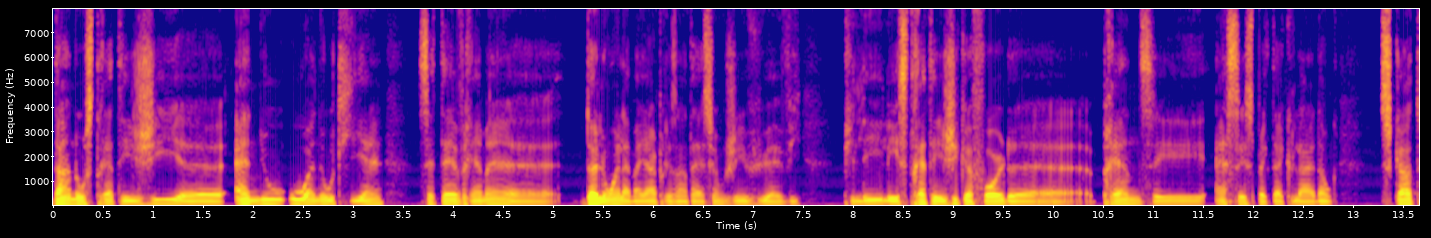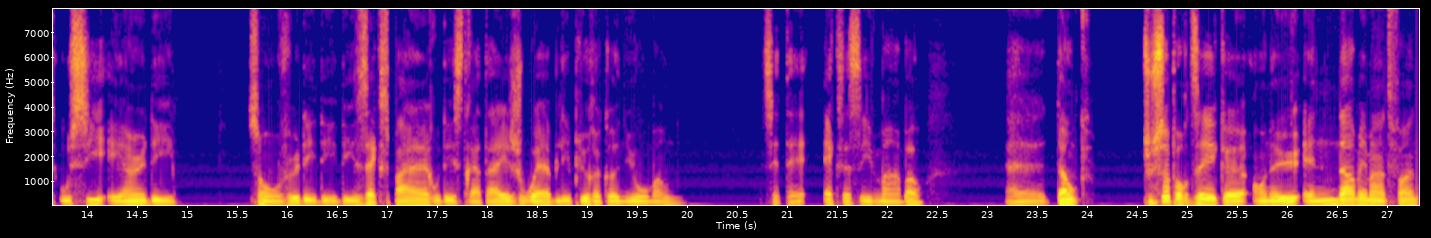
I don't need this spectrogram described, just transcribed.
dans nos stratégies euh, à nous ou à nos clients. C'était vraiment euh, de loin la meilleure présentation que j'ai vue à vie. Puis les, stratégies que Ford prennent, c'est assez spectaculaire. Donc, Scott aussi est un des, si on veut, des, experts ou des stratèges web les plus reconnus au monde. C'était excessivement bon. Euh, donc, tout ça pour dire qu'on a eu énormément de fun.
